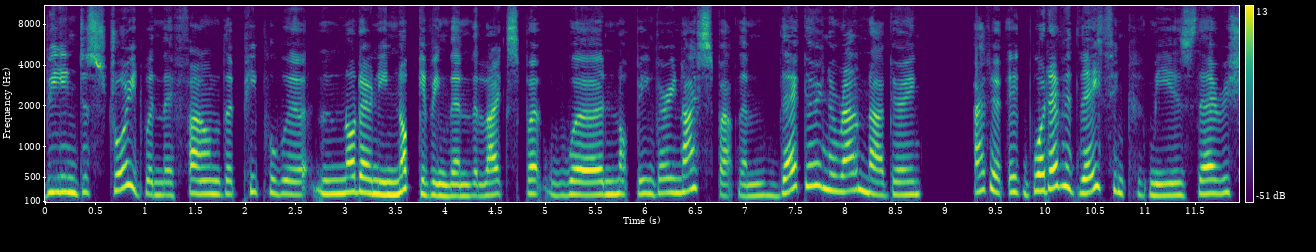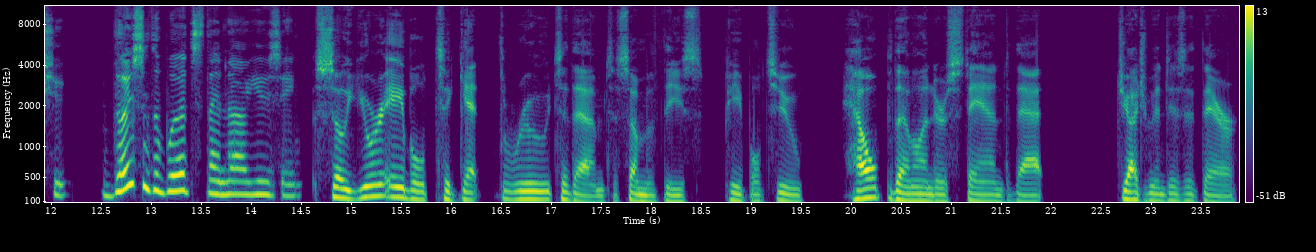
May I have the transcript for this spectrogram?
being destroyed when they found that people were not only not giving them the likes, but were not being very nice about them. They're going around now going, I don't, it, whatever they think of me is their issue. Those are the words they're now using. So you're able to get through to them, to some of these people, to help them understand that judgment isn't their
